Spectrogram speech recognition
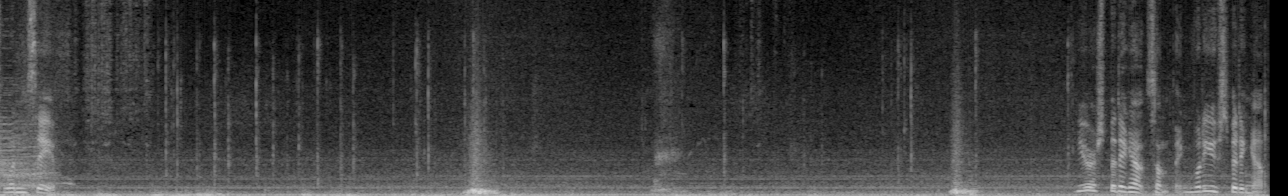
Need one safe. You are spitting out something. What are you spitting out?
